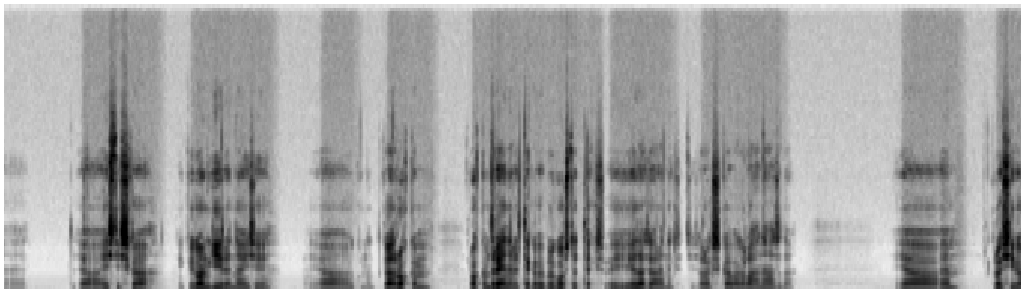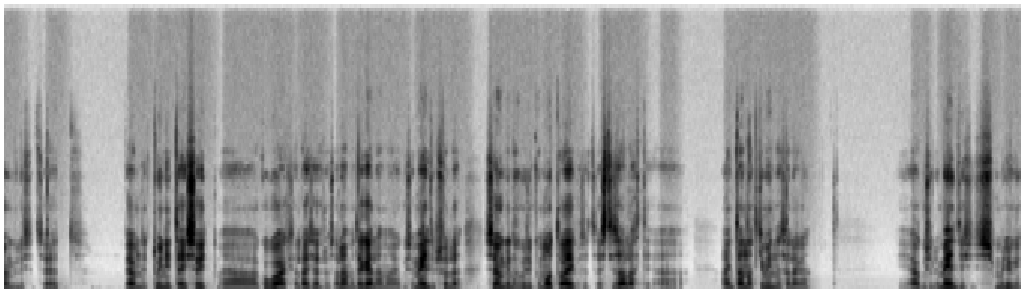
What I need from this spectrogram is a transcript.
et ja Eestis ka ikkagi on kiireid naisi ja kui nad ka rohkem, rohkem treeneritega võib-olla koostööd teeks või edasi areneks, et siis oleks ka väga lahe näha seda. ja jah, krossiga ongi lihtsalt see, et peab need tunnid täis sõitma ja kogu aeg selle asja juures olema, tegelema ja kui see meeldib sulle, see ongi nagu niisugune motohaigus, et sellest ei saa lahti ja ainult annadki minna sellega. ja kui sulle ei meeldi, siis muidugi,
